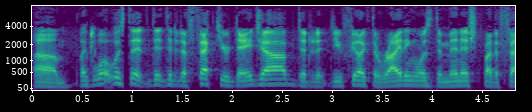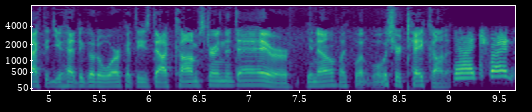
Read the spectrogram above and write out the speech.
um, like what was the did, did it affect your day job did it do you feel like the writing was diminished by the fact that you had to go to work at these dot coms during the day or you know like what, what was your take on it Yeah, I tried.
